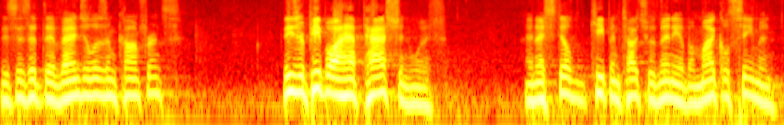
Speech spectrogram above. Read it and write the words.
This is at the evangelism conference. These are people I have passion with, and I still keep in touch with many of them. Michael Seaman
